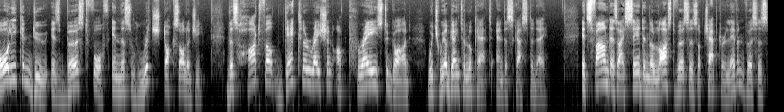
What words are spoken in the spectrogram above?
all he can do is burst forth in this rich doxology, this heartfelt declaration of praise to God, which we are going to look at and discuss today. It's found, as I said, in the last verses of chapter 11, verses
